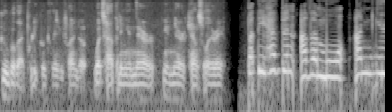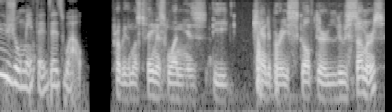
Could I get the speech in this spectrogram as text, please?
Google that pretty quickly and find out what's happening in their in their council area but there have been other more unusual methods as well. Probably the most famous one is the Canterbury sculptor Lou Summers,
